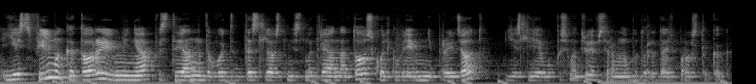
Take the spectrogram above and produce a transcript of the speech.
Есть фильмы, которые меня постоянно доводят до слез, несмотря на то, сколько времени пройдет. Если я его посмотрю, я все равно буду рыдать просто как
